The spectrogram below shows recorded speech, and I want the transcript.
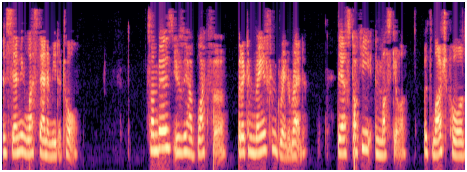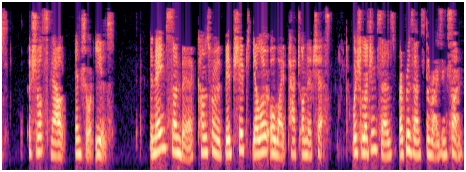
and standing less than a meter tall. Sun bears usually have black fur, but it can range from grey to red. They are stocky and muscular, with large paws, a short snout, and short ears. The name sun bear comes from a bib-shaped yellow or white patch on their chest, which legend says represents the rising sun.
